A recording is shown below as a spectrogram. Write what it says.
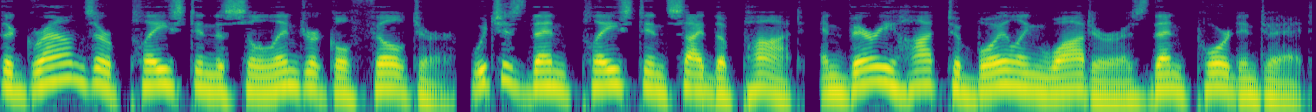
The grounds are placed in the cylindrical filter, which is then placed inside the pot, and very hot to boiling water is then poured into it.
